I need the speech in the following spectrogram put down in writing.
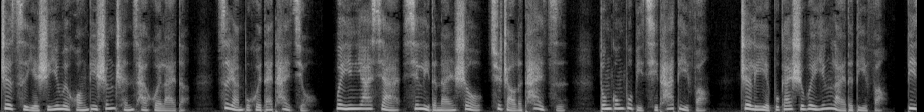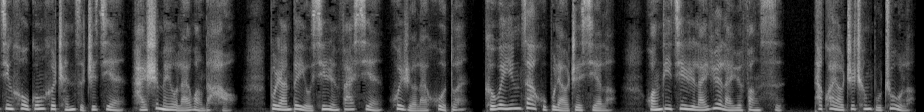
这次也是因为皇帝生辰才回来的，自然不会待太久。魏婴压下心里的难受，去找了太子。东宫不比其他地方，这里也不该是魏婴来的地方。毕竟后宫和臣子之间还是没有来往的好，不然被有心人发现会惹来祸端。可魏婴在乎不了这些了。皇帝近日来越来越放肆，他快要支撑不住了。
